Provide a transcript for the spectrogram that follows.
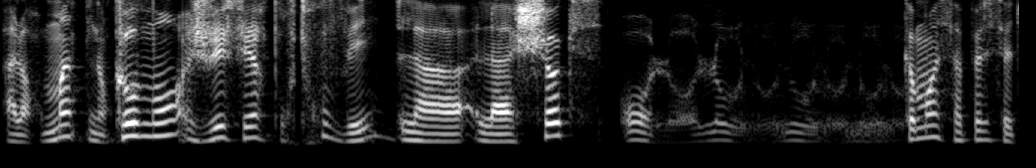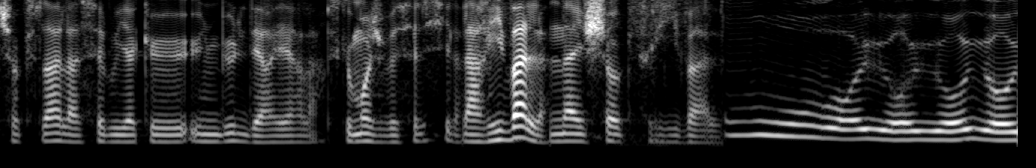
Alors maintenant, comment je vais faire pour trouver la, la Shox? Oh là là là là. Comment elle s'appelle cette Shox là, là, celle où il y a qu'une bulle derrière là? Parce que moi je veux celle-ci là. La Rival. Nice Shox Rival. Ouh, oi, oi, oi, oi,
